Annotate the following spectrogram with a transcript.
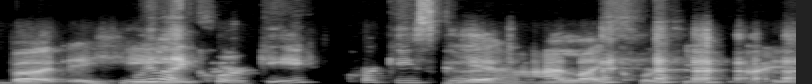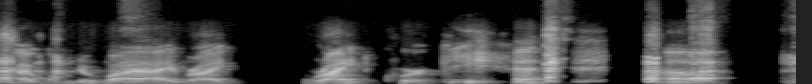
but he. We like quirky. Quirky's good. Yeah, I like quirky. I, I wonder why I write write quirky. uh,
